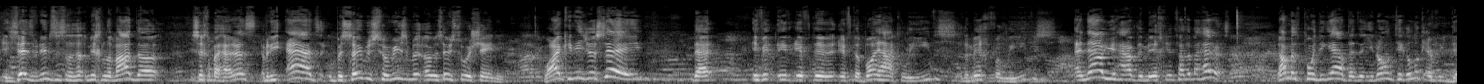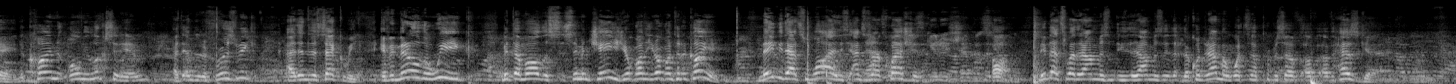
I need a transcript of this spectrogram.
he says. But he adds, why can he just say that if, it, if, if the if the boyhak leaves, the michvah leaves, and now you have the michvah inside the beheres. Rambam is pointing out that, that you don't take a look every day. The kohen only looks at him at the end of the first week, at the end of the second week. If in the middle of the week, mitamol the simon changed, you don't run, you don't run to the kohen. Maybe that's why this answers our question. Oh, maybe that's why the Rambam is, the Rambam is the, the Rambam, What's the purpose of of, of?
